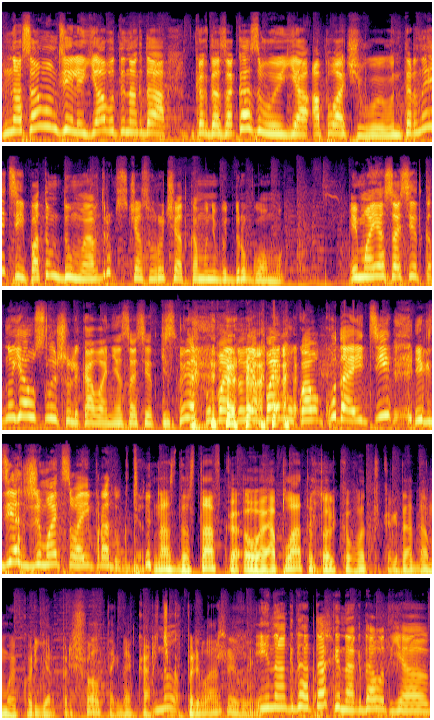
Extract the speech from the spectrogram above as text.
На самом деле, я вот иногда, когда заказываю, я оплачиваю в интернете и потом думаю, а вдруг сейчас вручат кому-нибудь другому. И моя соседка, ну я услышу ликование соседки сверху, поэтому я пойму, ку- куда идти и где отжимать свои продукты. Нет, у нас доставка, ой, оплата только вот, когда домой курьер пришел, тогда карточку Ну, приложил. и Иногда так, иногда вот я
